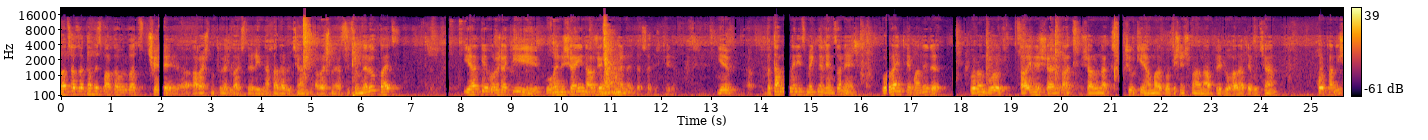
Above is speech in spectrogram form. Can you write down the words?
բացարձակապես պարտավորված չէ առաջնորդվել այստեղի նախարարության առաջնորդություններով, բայց իհարկե որոշակի ուղենշային արժեք ունեն այդ դասագրքերը։ Եվ վտանգներից մեկն էլ հենց այն է, որ այն թեմաները, որոնք որ տարիներ շարունակ շարունակ Թուրքի համար ոգեշնչման ապրելու հարատեվության խորհրդանիշ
